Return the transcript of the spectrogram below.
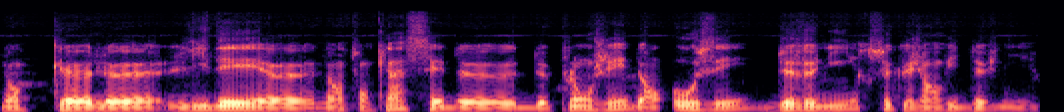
Donc euh, l'idée euh, dans ton cas, c'est de, plonger dans oser devenir ce que j'ai envie de devenir.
